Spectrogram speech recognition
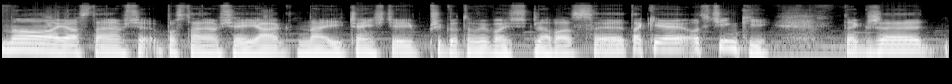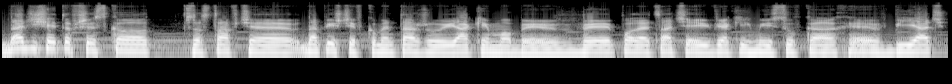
No a ja staram się, postaram się jak najczęściej przygotowywać dla Was e, takie odcinki. Także na dzisiaj to wszystko. Zostawcie, napiszcie w komentarzu, jakie moby wy polecacie i w jakich miejscówkach e, wbijać.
